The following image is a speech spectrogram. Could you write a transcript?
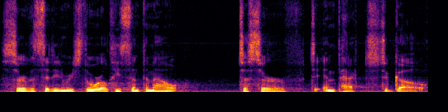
Serve the city and reach the world. He sent them out to serve, to impact, to go,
